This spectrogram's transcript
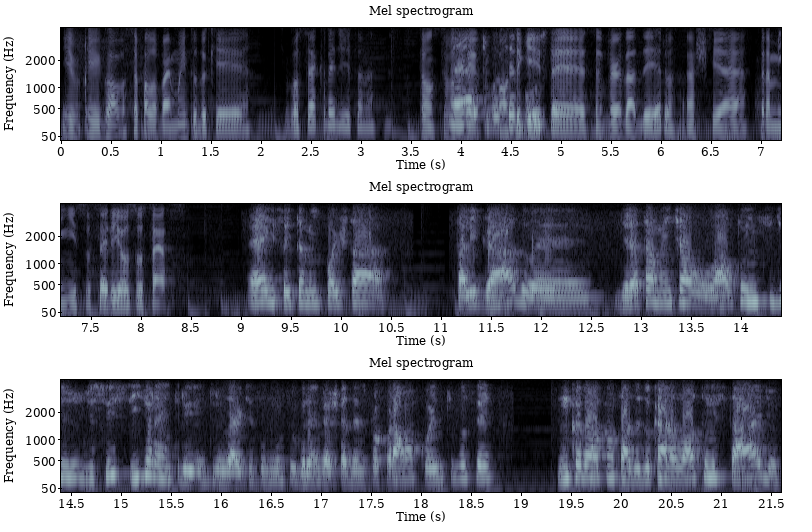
E, igual você falou, vai muito do que, que você acredita, né? Então, se você, é, você conseguir ser, ser verdadeiro, acho que é, para mim, isso seria o sucesso. É, isso aí também pode estar tá ligado é, diretamente ao alto índice de, de, suicídio, né? Entre, entre os artistas muito grandes. Acho que às vezes procurar uma coisa que você nunca vai alcançar. Às vezes o cara lota um estádio.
